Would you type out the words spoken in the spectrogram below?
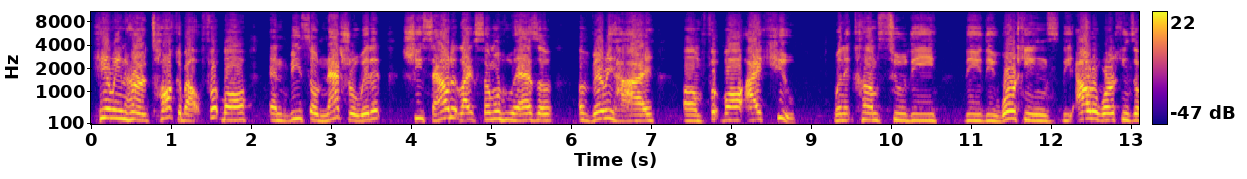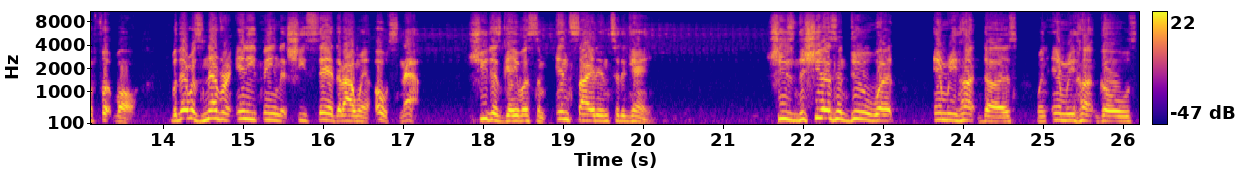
hearing her talk about football and be so natural with it. She sounded like someone who has a, a very high um, football IQ when it comes to the the the workings, the outer workings of football. But there was never anything that she said that I went, "Oh, snap." She just gave us some insight into the game. She's she doesn't do what Emory Hunt does when Emory Hunt goes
